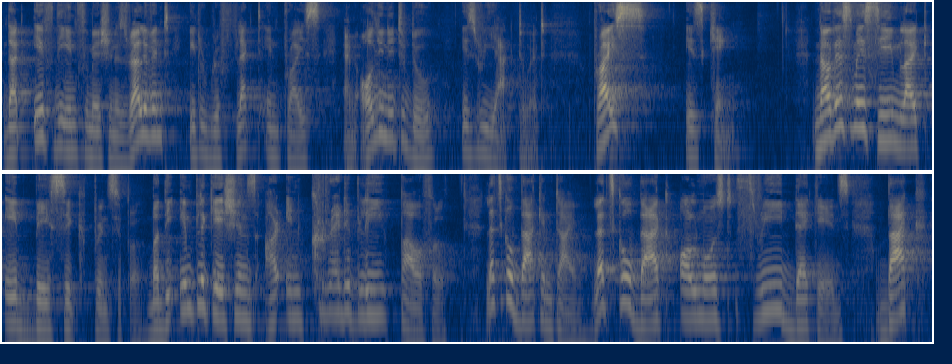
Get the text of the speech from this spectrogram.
that if the information is relevant, it will reflect in price, and all you need to do is react to it. Price is king. Now, this may seem like a basic principle, but the implications are incredibly powerful. Let's go back in time. Let's go back almost three decades, back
